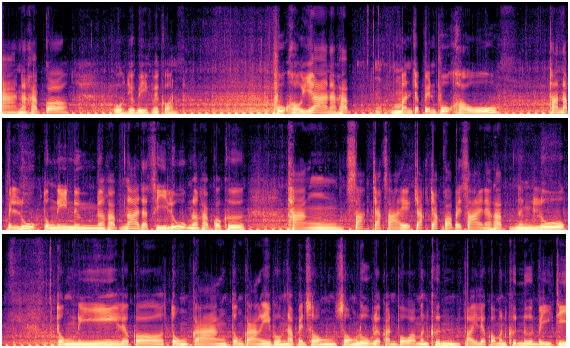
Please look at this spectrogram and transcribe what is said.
อ่านะครับก็โอ้เดี๋ยวเบรกไว้ก่อน ภูเขาหญ้านะครับ มันจะเป็นภูเขาถ้านับเป็นลูกตรงนี้หนึ่งนะครับ น่าจะสี่ลูกนะครับ ก็คือทางสะจากซ้ายจากจากขวาไปซ้ายนะครับหนึ่งลูก ตรงนี้แล้วก็ตรงกลางตรงกลางนี้ผมนับเป็นสองสองลูกแล้วกัน เพราะว่ามันขึ้นไปแล้วก็มันขึ้นเนินไปอีกที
